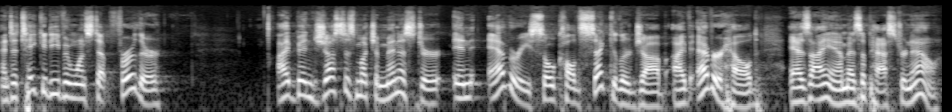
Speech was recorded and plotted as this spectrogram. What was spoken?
And to take it even one step further, I've been just as much a minister in every so called secular job I've ever held as I am as a pastor now.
